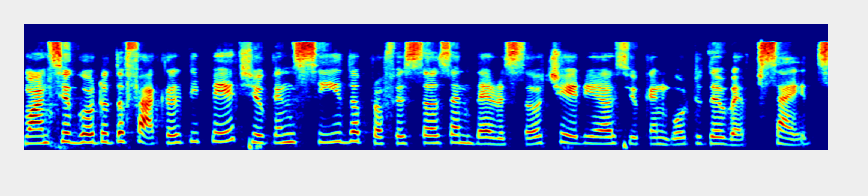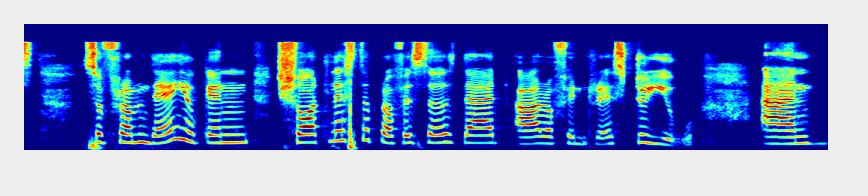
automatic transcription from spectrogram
Once you go to the faculty page, you can see the professors and their research areas, you can go to their websites. So from there, you can shortlist the professors services that are of interest to you. And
